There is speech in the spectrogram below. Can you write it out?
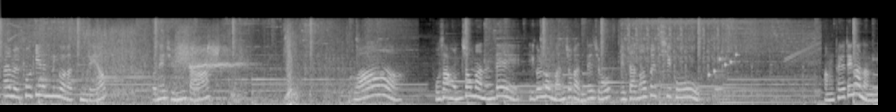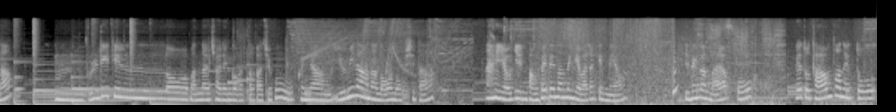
삶을 포기하는 것 같은데요? 보내줍니다 와 보상 엄청 많은데 이걸로 만족 안 되죠 일단 업을 치고 방패대가 났나? 음 물리딜러 만날 차례인 것 같아가지고 그냥 유미나 하나 넣어 놓읍시다 아니 여긴 방패대 넣는 게 맞았겠네요. 진행각 나였고. 그래도 다음 턴에 또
